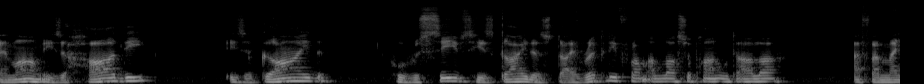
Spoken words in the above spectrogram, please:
Imam is a hadi, is a guide who receives his guidance directly from Allah subhanahu wa ta'ala. أفمن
